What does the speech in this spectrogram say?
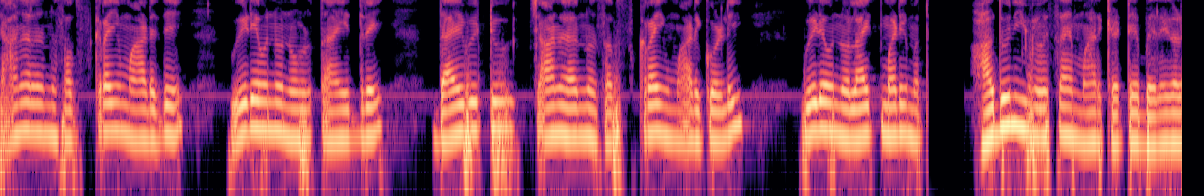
ಚಾನಲನ್ನು ಸಬ್ಸ್ಕ್ರೈಬ್ ಮಾಡದೆ ವಿಡಿಯೋವನ್ನು ನೋಡ್ತಾ ಇದ್ದರೆ ದಯವಿಟ್ಟು ಚಾನಲನ್ನು ಸಬ್ಸ್ಕ್ರೈಬ್ ಮಾಡಿಕೊಳ್ಳಿ, ವಿಡಿಯೋವನ್ನು ಲೈಕ್ ಮಾಡಿ ಮತ್ತು ಆಧುನಿಕ ವ್ಯವಸಾಯ ಮಾರುಕಟ್ಟೆ ಬೆಲೆಗಳ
